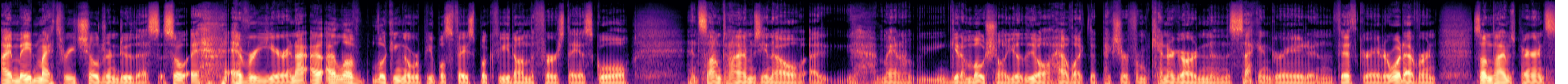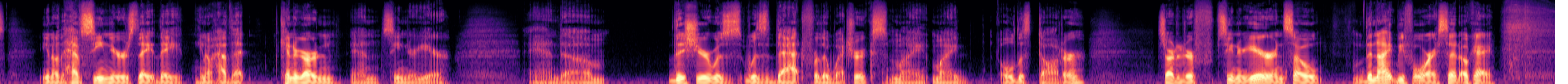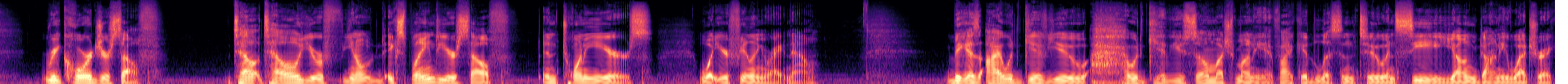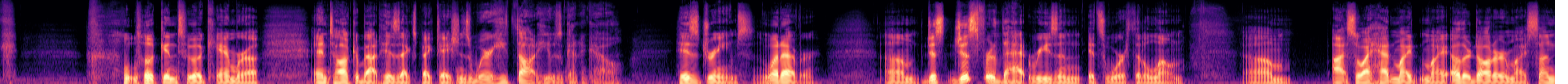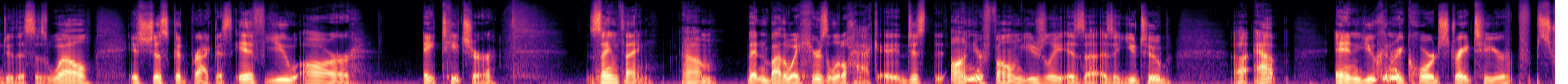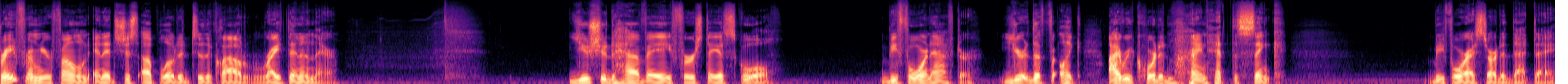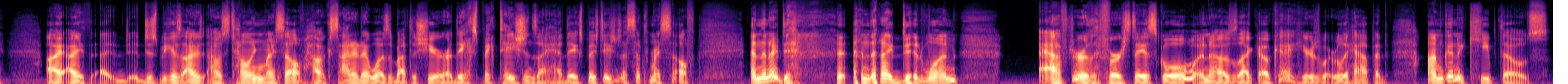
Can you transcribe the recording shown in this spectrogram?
I made my three children do this. So every year, and I, I love looking over people's Facebook feed on the first day of school and sometimes you know uh, man you get emotional. You'll, you'll have like the picture from kindergarten and the second grade and fifth grade or whatever. And sometimes parents you know have seniors they they you know have that kindergarten and senior year. And um, this year was was that for the Wettricks my my oldest daughter started her senior year. And so the night before I said okay record yourself. Tell tell your you know explain to yourself in 20 years what you're feeling right now. Because I would give you, I would give you so much money if I could listen to and see young Donnie Wettrick look into a camera and talk about his expectations, where he thought he was going to go, his dreams, whatever. Um, just just for that reason, it's worth it alone. Um, I, so I had my my other daughter and my son do this as well. It's just good practice. If you are a teacher, same thing. Um, and by the way, here's a little hack. Uh, just on your phone, usually is a, is a YouTube uh, app, and you can record straight to your straight from your phone, and it's just uploaded to the cloud right then and there. You should have a first day of school, before and after. You're the like I recorded mine at the sink before I started that day. I, I just because I, I was telling myself how excited I was about this year, the expectations I had, the expectations I set for myself, and then I did, and then I did one after the first day of school, and I was like, okay, here's what really happened. I'm to keep those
